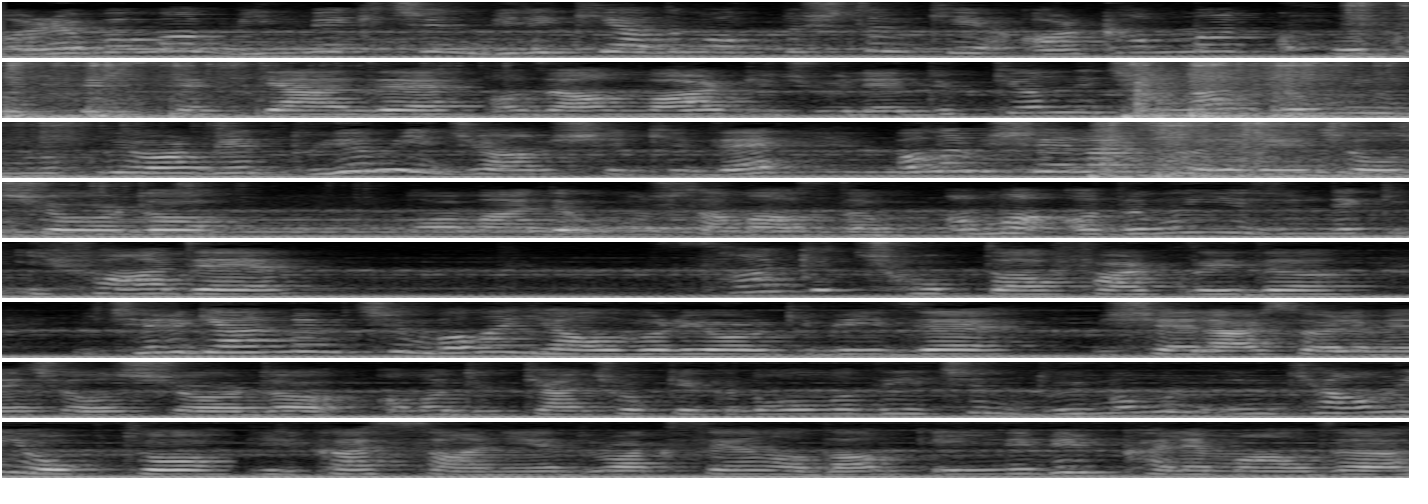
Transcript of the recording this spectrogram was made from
Arabama binmek için bir iki adım atmıştım ki arkamdan korkunç bir ses geldi. Adam var gücüyle dükkanın içinden camı yumrukluyor ve duyamayacağım şekilde bana bir şeyler söylemeye çalışıyordu. Normalde umursamazdım ama adamın yüzündeki ifade sanki çok daha farklıydı. İçeri gelmem için bana yalvarıyor gibiydi. Bir şeyler söylemeye çalışıyordu ama dükkan çok yakın olmadığı için duymamın imkanı yoktu. Birkaç saniye duraksayan adam eline bir kalem aldı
